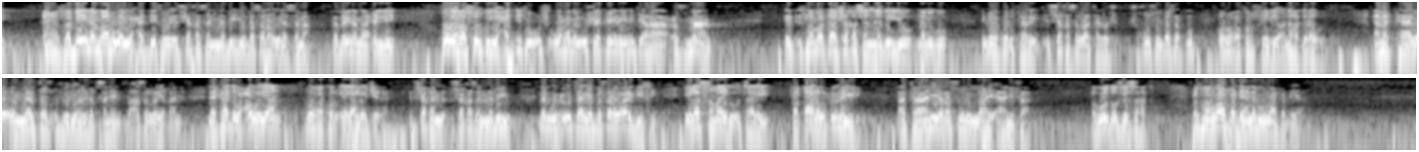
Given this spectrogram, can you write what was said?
fabaynamaa huwa yuxadiثuhu id shakhasa الnabiyu basarahu ilى الsama fabaynamaa xili huwa rasuulku yuxadiثu u warramay u sheekaynay ninkii ahaa cuثmaan id isla markaa shakhasa الnabiyu nabigu indhahu kor u taagay shakhasa waa taagay shukhuusu lbasarku oo ruuxu kor feeriya o indhaha dira wey ama taago oon meel toos u fiiriyoon libiqsanin baa asal loo yaqaana. Laakiin hadda waxaa weeyaan ruuxa kor eegaa loo jeedaa. Shakasa nabiyu nabigu wuxuu u taagay basaraw argiisii ila samaai buu u taagay. Fa qaala wuxuuna yidhi ataanii rasuulu اllaahi aanifa. Awoodda u fiirsa cumaan waa fadhiya nabiguna waa fadhiyaa.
